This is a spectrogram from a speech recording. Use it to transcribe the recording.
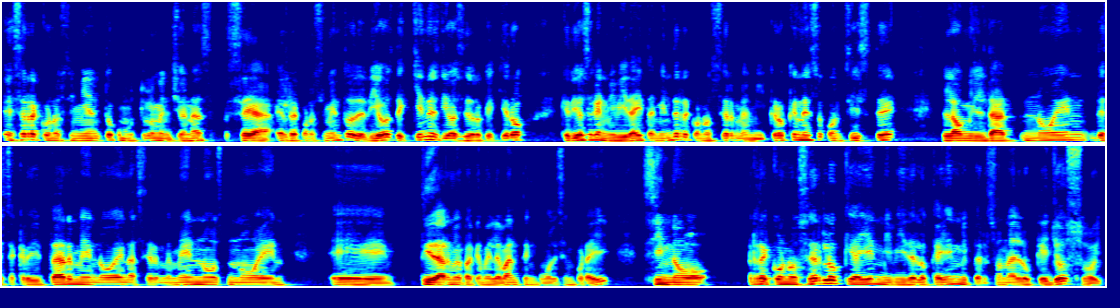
ese reconocimiento, como tú lo mencionas, sea el reconocimiento de Dios, de quién es Dios y de lo que quiero que Dios haga en mi vida y también de reconocerme a mí. Creo que en eso consiste la humildad, no en desacreditarme, no en hacerme menos, no en eh, tirarme para que me levanten, como dicen por ahí, sino reconocer lo que hay en mi vida, lo que hay en mi persona, lo que yo soy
